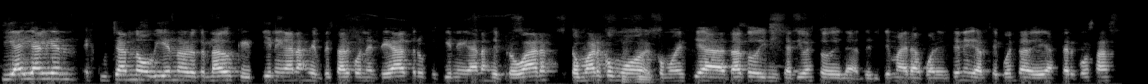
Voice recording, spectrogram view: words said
si hay alguien escuchando o viendo del otro lado que tiene ganas de empezar con el teatro, que tiene ganas de probar, tomar como, como decía Tato de iniciativa esto de del tema de la cuarentena y darse cuenta de hacer cosas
